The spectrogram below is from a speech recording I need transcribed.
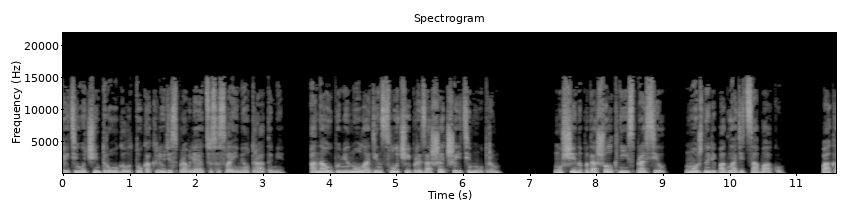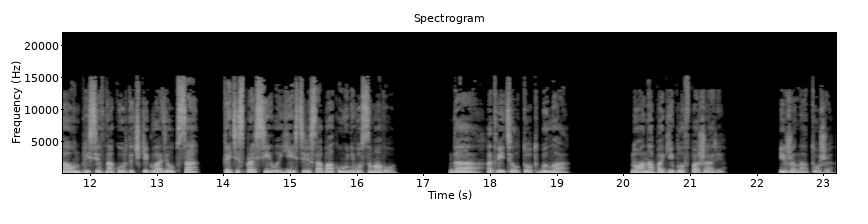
Кэти очень трогала то, как люди справляются со своими утратами. Она упомянула один случай, произошедший этим утром. Мужчина подошел к ней и спросил, можно ли погладить собаку. Пока он, присев на корточки, гладил пса, Кэти спросила, есть ли собака у него самого. «Да», — ответил тот, — «была». Но она погибла в пожаре. И жена тоже.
